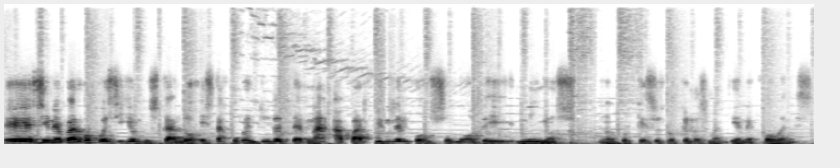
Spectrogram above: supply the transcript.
Eh, sin embargo, pues siguen buscando esta juventud eterna a partir del consumo de niños, ¿no? Porque eso es lo que los mantiene jóvenes.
